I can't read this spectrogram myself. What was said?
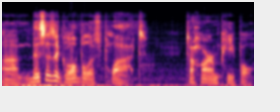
Um, this is a globalist plot to harm people,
